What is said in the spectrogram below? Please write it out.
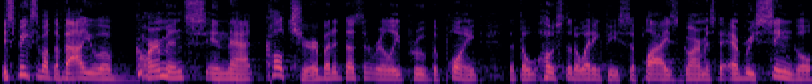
It speaks about the value of garments in that culture, but it doesn't really prove the point that the host of the wedding feast supplies garments to every single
